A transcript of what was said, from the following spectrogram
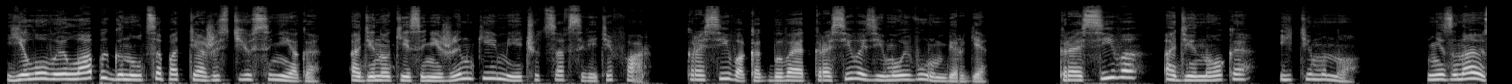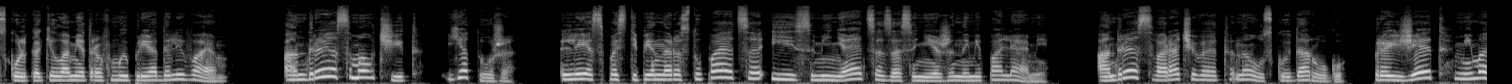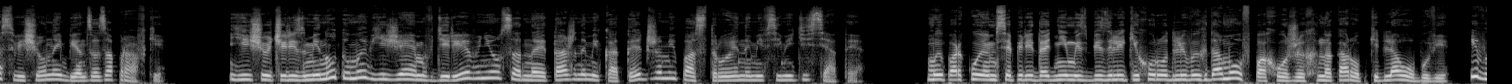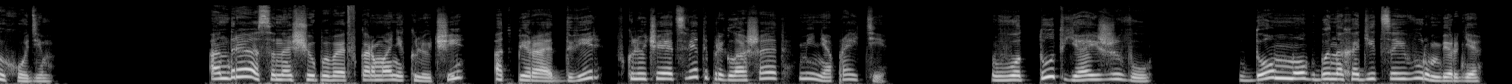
Еловые лапы гнутся под тяжестью снега. Одинокие снежинки мечутся в свете фар. Красиво, как бывает красиво зимой в Урмберге. Красиво, одиноко и темно. Не знаю, сколько километров мы преодолеваем. Андреас молчит, я тоже. Лес постепенно расступается и сменяется заснеженными полями. Андреас сворачивает на узкую дорогу, проезжает мимо освещенной бензозаправки. Еще через минуту мы въезжаем в деревню с одноэтажными коттеджами, построенными в 70-е. Мы паркуемся перед одним из безликих уродливых домов, похожих на коробки для обуви, и выходим. Андреас нащупывает в кармане ключи, отпирает дверь, включает свет и приглашает меня пройти. Вот тут я и живу. Дом мог бы находиться и в Урмберге.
